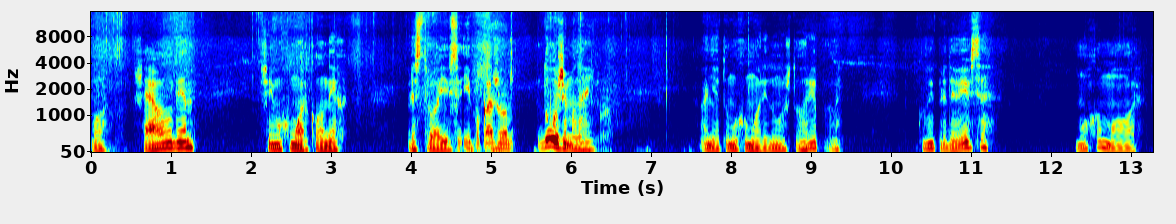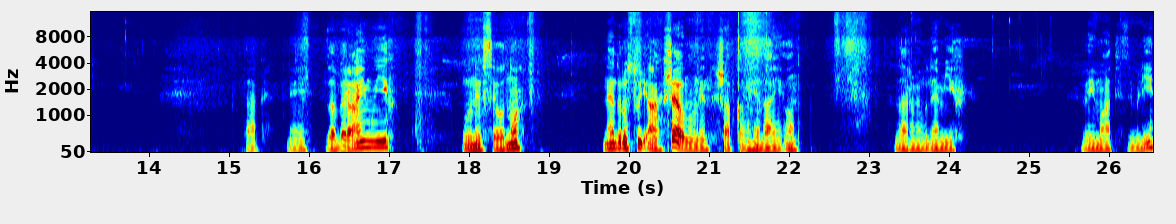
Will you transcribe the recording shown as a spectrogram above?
О, ще один. Ще й мухомор коло них пристроївся. І покажу вам дуже маленьку. А ні, то мухомор. Я думав, що гриб, але коли придивився, мухомор. Так, ми забираємо їх. Вони все одно не доростуть. А, ще один шапка виглядає. Он. Зараз ми будемо їх виймати з землі.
